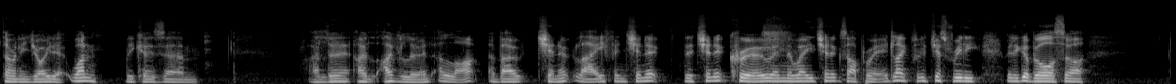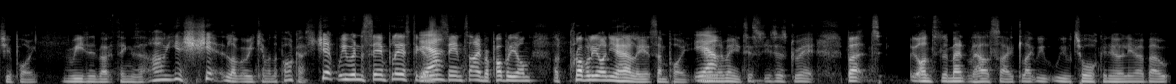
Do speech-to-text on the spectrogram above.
thoroughly enjoyed it. One because um, I learn. I, I've learned a lot about Chinook life and Chinook, the Chinook crew, and the way Chinooks operated. Like, just really, really good. But also, to your point, reading about things that oh yeah, shit. Like when we came on the podcast, shit, we were in the same place together at the same time, but probably on, uh, probably on your heli at some point. You Yeah. know what I mean? It's just, it's just great. But onto the mental health side, like we, we were talking earlier about.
